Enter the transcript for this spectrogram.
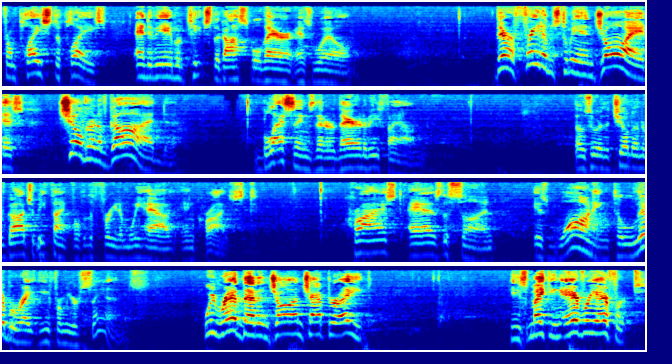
from place to place and to be able to teach the gospel there as well. There are freedoms to be enjoyed as children of God, blessings that are there to be found. Those who are the children of God should be thankful for the freedom we have in Christ. Christ, as the Son, is wanting to liberate you from your sins. We read that in John chapter 8. He's making every effort.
